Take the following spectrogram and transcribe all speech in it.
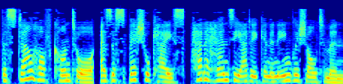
The Stallhof Kontor, as a special case, had a Hanseatic and an English alderman.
